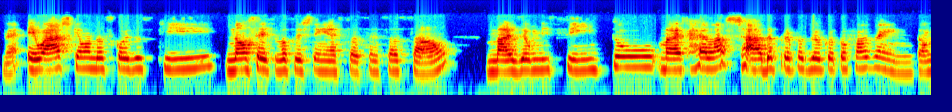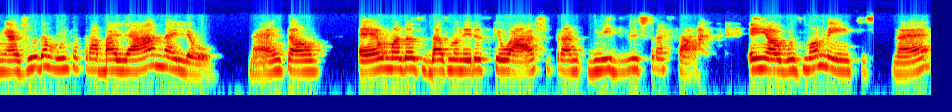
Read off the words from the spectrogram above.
né? Eu acho que é uma das coisas que, não sei se vocês têm essa sensação, mas eu me sinto mais relaxada para fazer o que eu estou fazendo. Então, me ajuda muito a trabalhar melhor, né? Então, é uma das, das maneiras que eu acho para me desestressar em alguns momentos, né?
